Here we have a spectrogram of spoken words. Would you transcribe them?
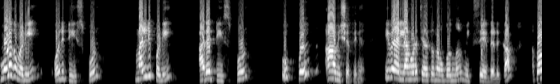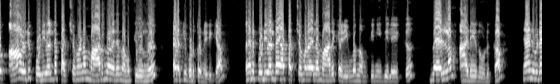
മുളക് പൊടി ഒരു ടീസ്പൂൺ മല്ലിപ്പൊടി അര ടീസ്പൂൺ ഉപ്പ് ആവശ്യത്തിന്. ഇവയെല്ലാം കൂടെ ചേർത്ത് നമുക്കൊന്ന് മിക്സ് ചെയ്തെടുക്കാം. അപ്പം ആ ഒരു പൊടികളുടെ പച്ചമണം മാറുന്നവരെ നമുക്കിതൊന്ന് ഇളക്കി കൊടുത്തോണ്ടിരിക്കാം. അങ്ങനെ പൊടികളുടെ ആ പച്ചമുളക് എല്ലാം മാറി കഴിയുമ്പോൾ നമുക്ക് ഇനി ഇതിലേക്ക് വെള്ളം ആഡ് ചെയ്ത് കൊടുക്കാം. ഞാനിവിടെ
